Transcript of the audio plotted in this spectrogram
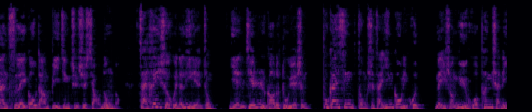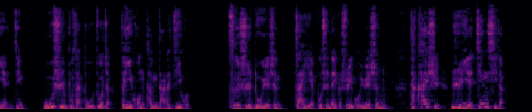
但此类勾当毕竟只是小弄弄，在黑社会的历练中，眼界日高的杜月笙不甘心总是在阴沟里混，那双欲火喷闪的眼睛。无时不在捕捉着飞黄腾达的机会。此时，杜月笙再也不是那个水果月笙了，他开始日夜精细的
